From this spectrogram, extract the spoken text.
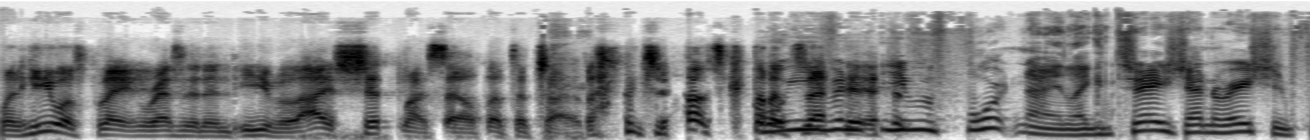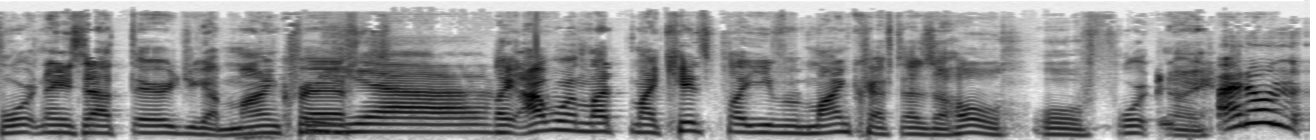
when he was playing Resident Evil, I shit myself as a child. I'm just gonna Or say even it. even Fortnite. Like in today's generation, Fortnite's out there. You got Minecraft. Yeah. Like I wouldn't let my kids play even Minecraft as a whole or Fortnite. I don't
